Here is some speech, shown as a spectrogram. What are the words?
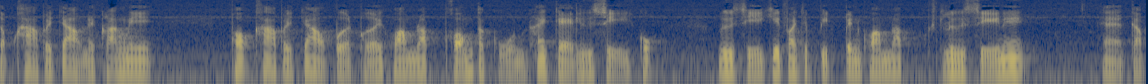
กับข้าพเจ้าในครั้งนี้ เพราะข้าพเจ้าเปิดเผยความลับของตระกูล ให้แก่ฤาษีกุฤาษีคิดว่าจะปิดเป็นความลับฤาษีนี่กับ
